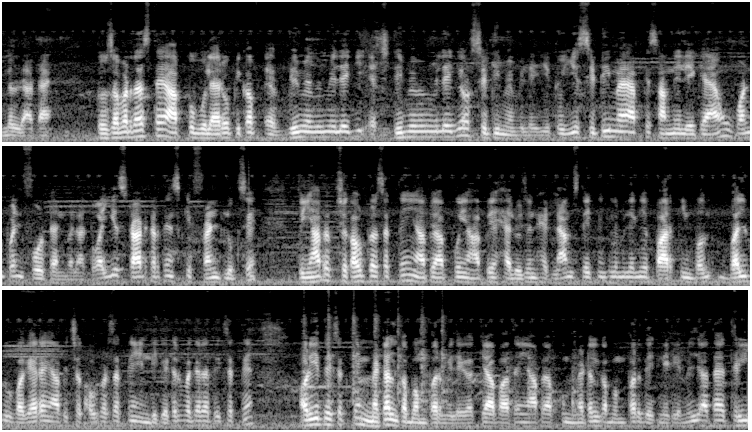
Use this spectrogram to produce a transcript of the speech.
मिल जाता है। तो ज़बरदस्त है, आपको बुलेरो पिकअप एफबी में भी मिलेगी, एचडी में भी मिलेगी और सिटी में मिलेगी। तो ये सिटी मैं आपके सामने लेके आया हूँ 1.4 टन वाला। तो आइए स्टार्ट करते हैं इसके फ्रंट लुक से। तो यहाँ पे आप चेकआउट कर सकते हैं, यहाँ पे आपको यहाँ पे हेलोजन हेडलैम्प्स देखने के लिए मिलेंगे पार्किंग बल्ब वगैरह यहाँ पे चेकआउट कर सकते हैं इंडिकेटर वगैरह देख सकते हैं। और ये देख सकते हैं मेटल का बम्पर मिलेगा, क्या बात है, यहाँ पे आपको मेटल का बम्पर देखने के लिए मिल जाता है। थ्री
